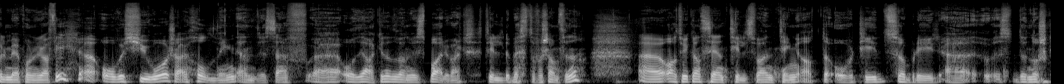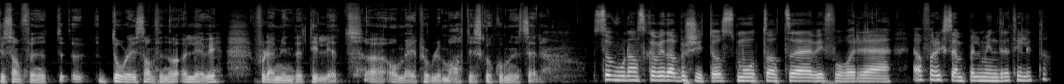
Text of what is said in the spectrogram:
med pornografi. Eh, over 20 år så har holdningen endret seg, og det har ikke nødvendigvis bare vært til det beste for samfunnet. Og at vi kan se en tilsvarende ting at over tid så blir det norske samfunnet et dårligere samfunn å leve i, for det er mindre tillit og mer problematisk å kommunisere. Så hvordan skal vi da beskytte oss mot at vi får ja, f.eks. mindre tillit? da?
